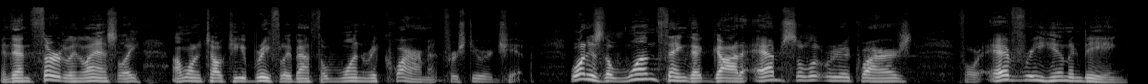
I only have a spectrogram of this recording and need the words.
And then, thirdly and lastly, I want to talk to you briefly about the one requirement for stewardship. What is the one thing that God absolutely requires for every human being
